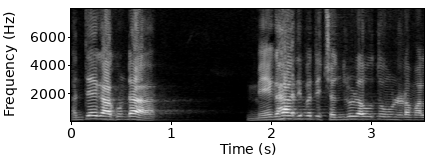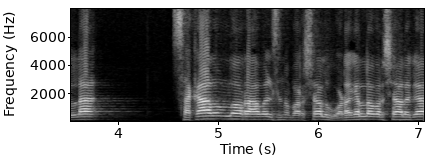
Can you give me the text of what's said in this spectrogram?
అంతేకాకుండా మేఘాధిపతి చంద్రుడు అవుతూ ఉండడం వల్ల సకాలంలో రావాల్సిన వర్షాలు వడగళ్ళ వర్షాలుగా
